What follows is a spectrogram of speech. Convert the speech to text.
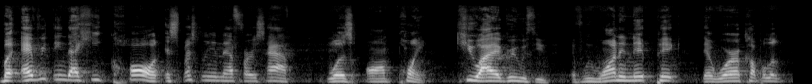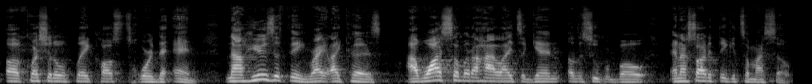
But everything that he called, especially in that first half, was on point. Q, I agree with you. If we want to nitpick, there were a couple of uh, questionable play calls toward the end. Now, here's the thing, right? Like, because I watched some of the highlights again of the Super Bowl, and I started thinking to myself,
